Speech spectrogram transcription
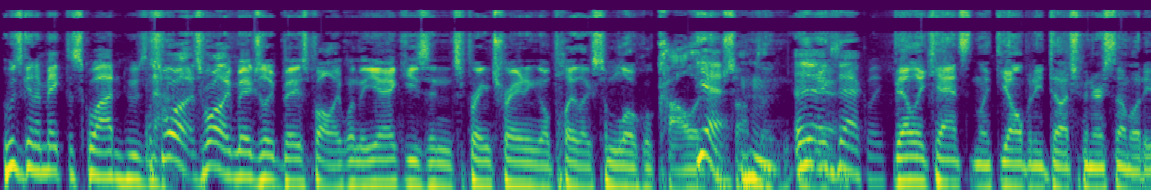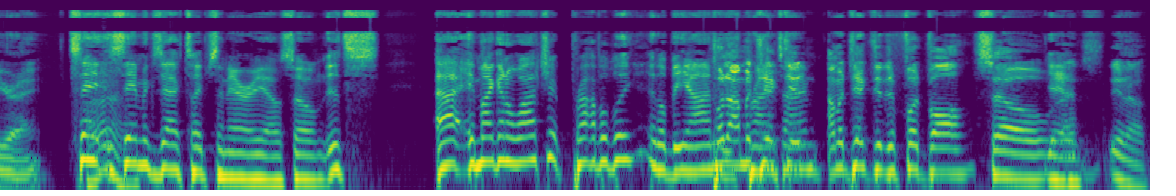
who's going to make the squad and who's It's not. more, it's more like Major League Baseball, like when the Yankees in spring training will play like some local college Yeah. or something. Uh, Exactly. The LA Cats and like the Albany Dutchman or somebody, right? Same same exact type scenario. So it's. Uh, am I going to watch it? Probably. It'll be on. But I'm addicted. time. I'm addicted to football. So Yeah. you know,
